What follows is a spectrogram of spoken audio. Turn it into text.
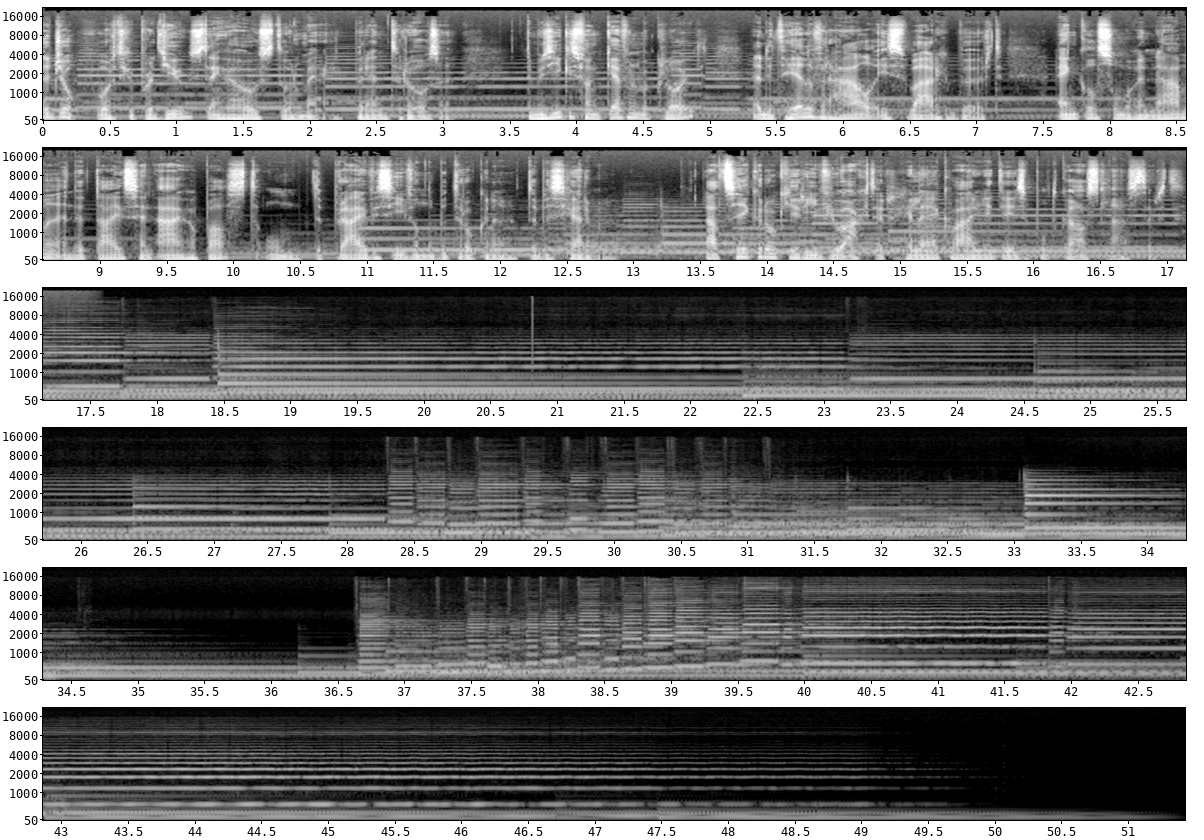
De Job wordt geproduced en gehost door mij, Brent Rozen. De muziek is van Kevin McLeod en dit hele verhaal is waar gebeurd. Enkel sommige namen en details zijn aangepast om de privacy van de betrokkenen te beschermen. Laat zeker ook je review achter, gelijk waar je deze podcast luistert.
